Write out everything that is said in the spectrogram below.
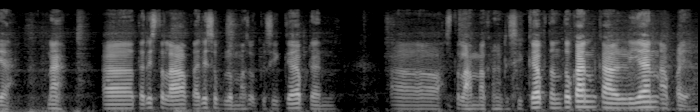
Ya. Nah, eh, tadi setelah tadi sebelum masuk ke sigap dan eh, setelah magang di sigap tentu kan kalian apa ya?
